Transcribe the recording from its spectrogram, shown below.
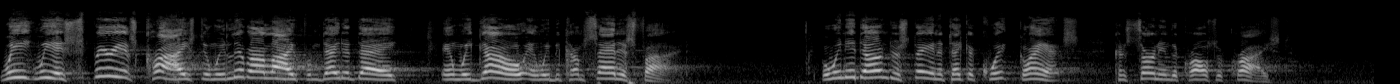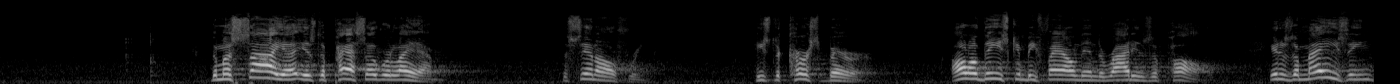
We, we experience Christ and we live our life from day to day and we go and we become satisfied. But we need to understand and take a quick glance concerning the cross of Christ. The Messiah is the Passover lamb, the sin offering. He's the curse bearer. All of these can be found in the writings of Paul. It is amazing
